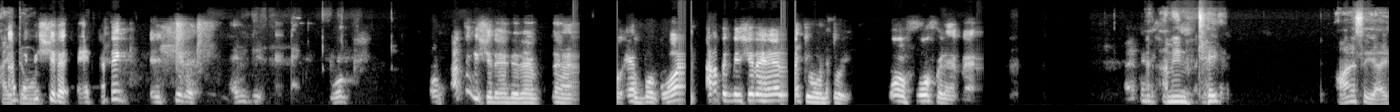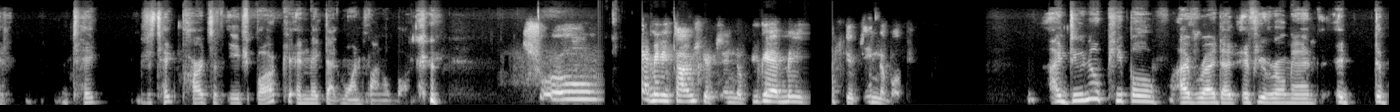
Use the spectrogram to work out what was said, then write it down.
I, I, think don't. it should have. I think it should have ended. Well, well, I think it should have ended at uh, in book one. I don't think they should have had like two and three or four for that matter. I, I mean, take honestly, I take just take parts of each book and make that one final book. true. Many time skips in the you can have many time skips in the book. I do know people I've read that if you romance it, the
